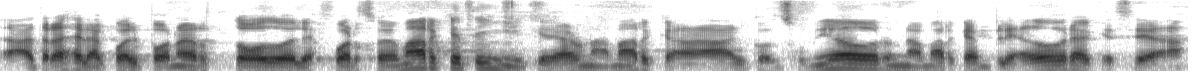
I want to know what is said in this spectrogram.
a de la cual poner todo el esfuerzo de marketing y crear una marca al consumidor, una marca empleadora que sea,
